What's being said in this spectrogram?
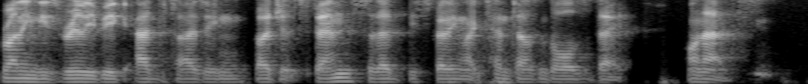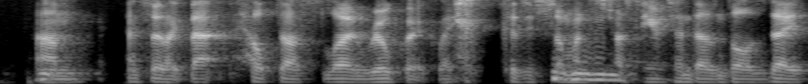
running these really big advertising budget spends. So they'd be spending like $10,000 a day on ads. Um, and so like that helped us learn real quickly because if someone's mm-hmm. trusting you $10,000 a day,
